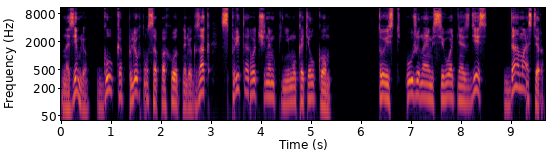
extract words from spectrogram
На землю гулко плюхнулся походный рюкзак с притороченным к нему котелком. «То есть ужинаем сегодня здесь?» «Да, мастер».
